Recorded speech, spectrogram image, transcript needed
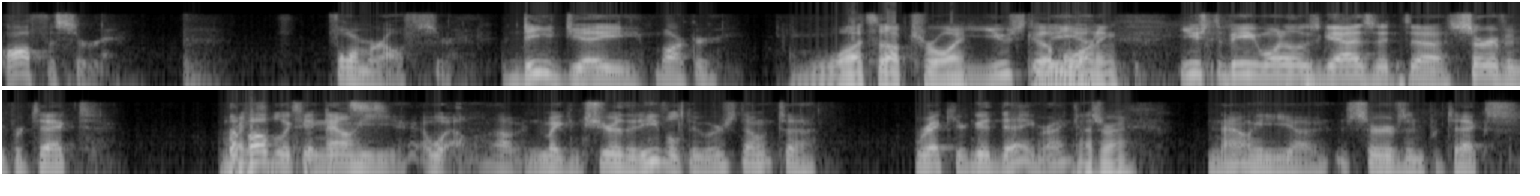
officer, former officer, DJ Barker. What's up, Troy? Used to Good be a- morning. Used to be one of those guys that uh, serve and protect the Writes public, and now tickets. he, well, uh, making sure that evildoers don't uh, wreck your good day, right? That's right. Now he uh, serves and protects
